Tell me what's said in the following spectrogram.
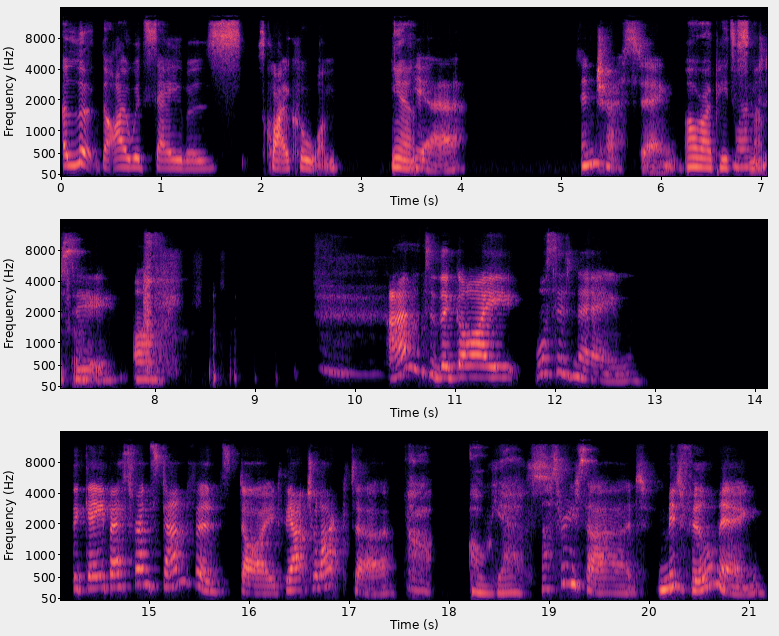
a look that I would say was it's quite a cool one. Yeah. yeah. Interesting. R.I.P. to One Samantha. to see. Oh. and the guy, what's his name? The gay best friend Stanford died, the actual actor. Oh yes. That's really sad. Mid filming.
